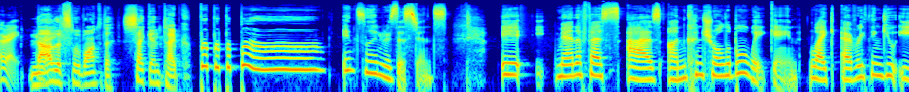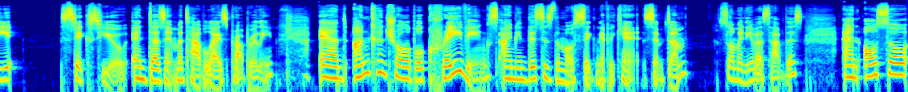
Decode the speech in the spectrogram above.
all right. Now right. let's move on to the second type. Insulin resistance. It manifests as uncontrollable weight gain, like everything you eat sticks to you and doesn't metabolize properly. And uncontrollable cravings, I mean, this is the most significant symptom. So many of us have this. And also,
